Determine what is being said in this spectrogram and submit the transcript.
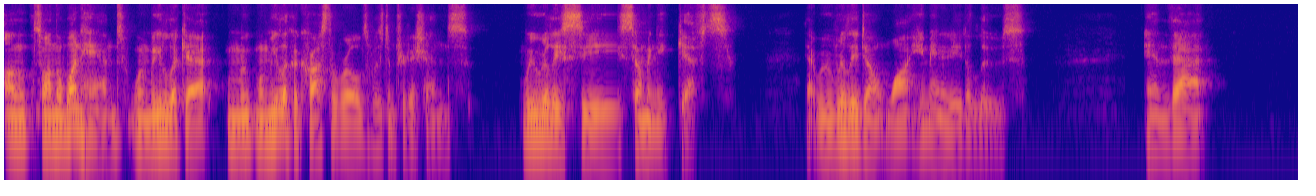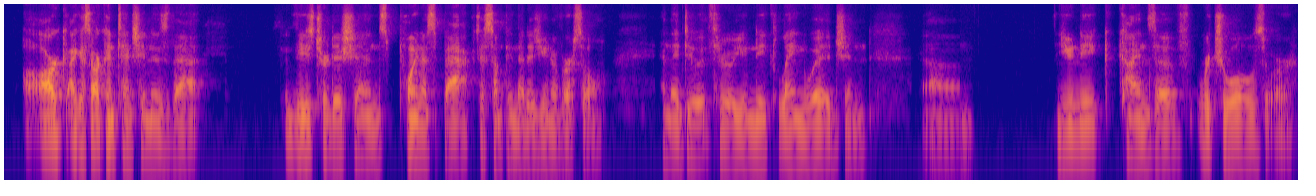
So on the one hand, when we look at when we, when we look across the world's wisdom traditions, we really see so many gifts that we really don't want humanity to lose, and that our I guess our contention is that these traditions point us back to something that is universal and they do it through a unique language and um, unique kinds of rituals or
